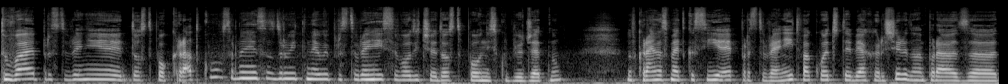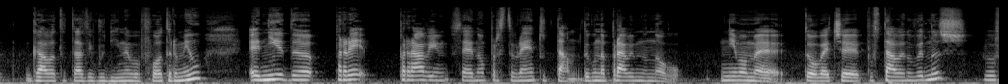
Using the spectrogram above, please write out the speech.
това е представление доста по-кратко в сравнение с другите негови представления и се води, че е доста по-низко бюджетно. Но в крайна сметка си е представление и това, което те бяха решили да направят за галата тази година в Watermill е ние да преправим все едно представлението там, да го направим наново. Ние имаме то вече поставено веднъж в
